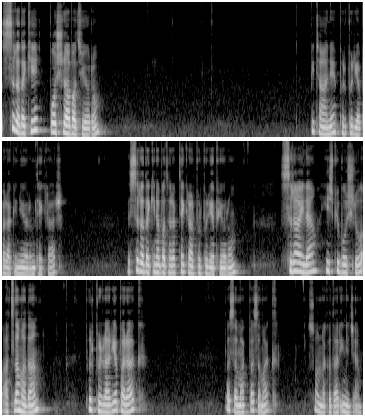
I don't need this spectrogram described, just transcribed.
sıradaki boşluğa batıyorum. Bir tane pırpır yaparak iniyorum tekrar. Ve sıradakine batarak tekrar pırpır yapıyorum. Sırayla hiçbir boşluğu atlamadan pırpırlar yaparak basamak basamak sonuna kadar ineceğim.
